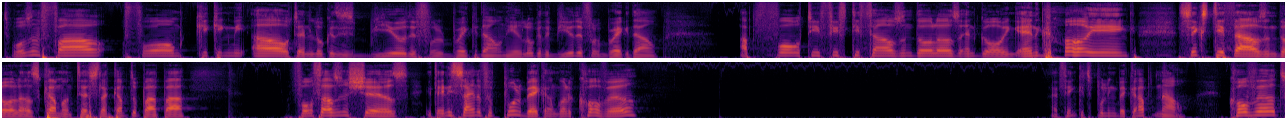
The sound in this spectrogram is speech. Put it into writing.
It wasn't far from kicking me out and look at this beautiful breakdown here. Look at the beautiful breakdown. Up 40, 50,000 dollars and going and going. 60,000 dollars. Come on Tesla, come to Papa. 4,000 shares. At any sign of a pullback, I'm going to cover. I think it's pulling back up now. Covered,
